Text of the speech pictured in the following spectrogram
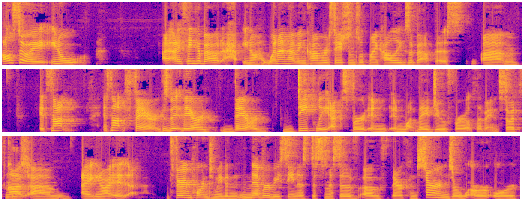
also I you know I, I, think about you know when I'm having conversations with my colleagues about this. Um, it's not it's not fair because they, they are they are deeply expert in in what they do for a living. So it's not um, I you know it, it's very important to me to never be seen as dismissive of their concerns or or, or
